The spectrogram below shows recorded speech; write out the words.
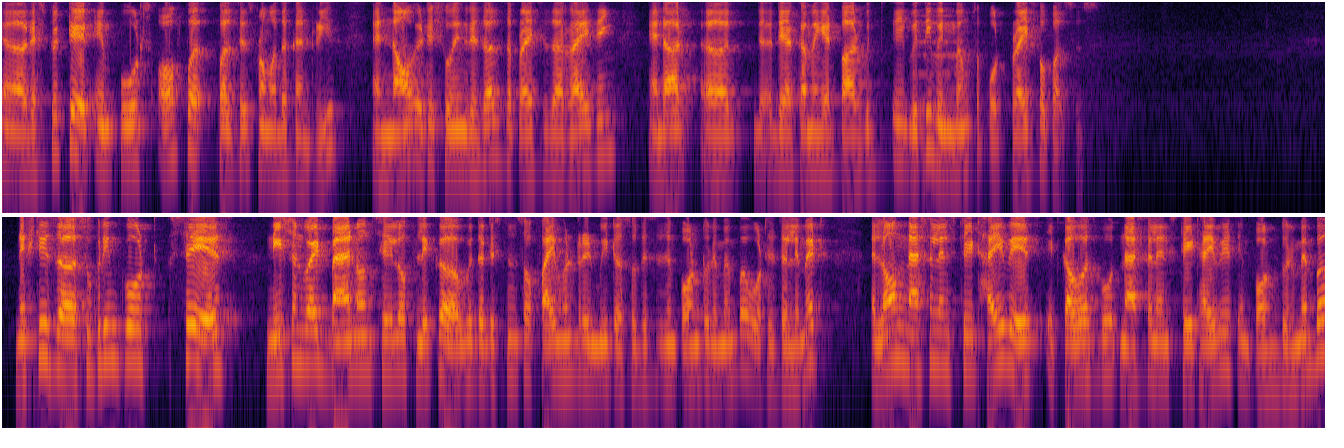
uh, restricted imports of pulses from other countries. And now it is showing results. The prices are rising and are uh, they are coming at par with the, with the minimum support price for pulses. Next is uh, Supreme Court says nationwide ban on sale of liquor with a distance of 500 meters. So this is important to remember what is the limit. Along national and state highways, it covers both national and state highways, important to remember,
